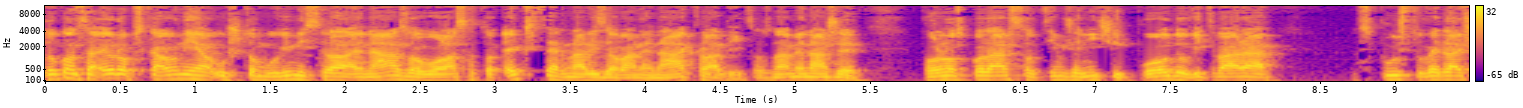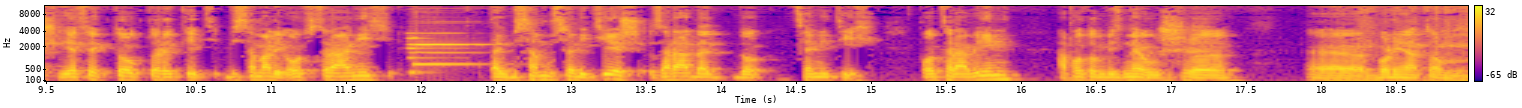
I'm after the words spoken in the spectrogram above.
Dokonca Európska únia už tomu vymyslela aj názov, volá sa to externalizované náklady. To znamená, že polnospodárstvo tým, že ničí pôdu, vytvára spústu vedľajších efektov, ktoré keď by sa mali odstrániť, tak by sa museli tiež zarádať do ceny tých potravín a potom by sme už e, e boli na tom e,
